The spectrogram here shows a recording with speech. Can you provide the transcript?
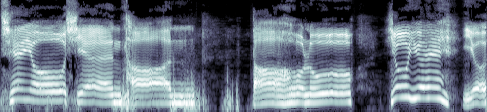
前有险滩，道路又远又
